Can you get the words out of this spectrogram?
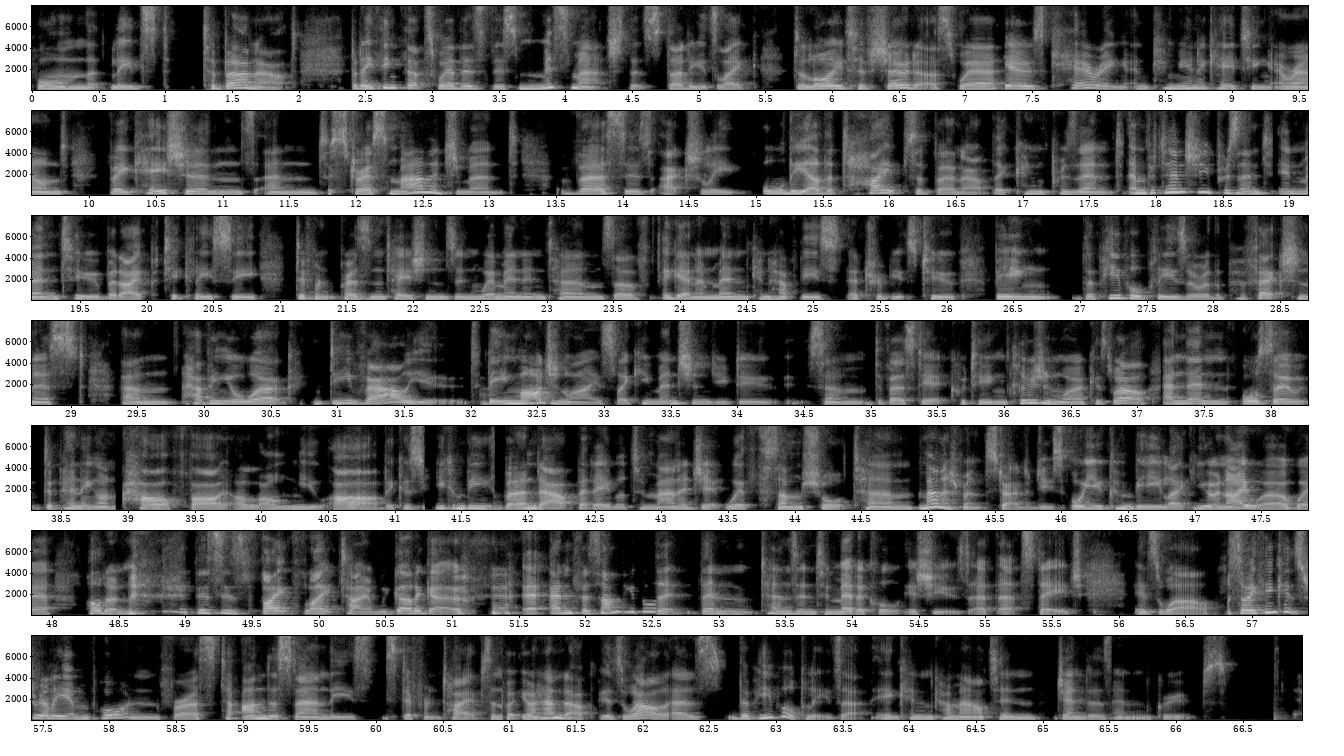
form that leads to burnout. But I think that's where there's this mismatch that studies like Deloitte have showed us, where CEOs caring and communicating around vacations and stress management versus actually all the other types of burnout that can present and potentially present in men too. But I particularly see different presentations in women in terms of, again, and men can have these attributes too, being the people pleaser or the perfectionist, um, having your work devalued, being marginalized. Like you mentioned, you do some diversity, equity, inclusion work as well. And then also, depending on how far along you are because you can be burned out but able to manage it with some short-term management strategies. Or you can be like you and I were where hold on this is fight flight time. We got to go. And for some people that then turns into medical issues at that stage as well. So I think it's really important for us to understand these, these different types and put your hand up as well as the people pleaser. It can come out in genders and groups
